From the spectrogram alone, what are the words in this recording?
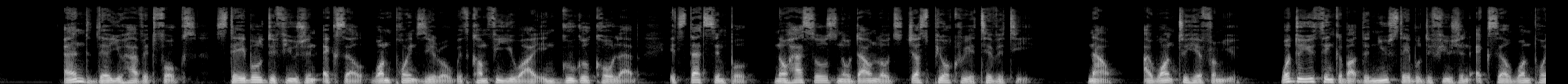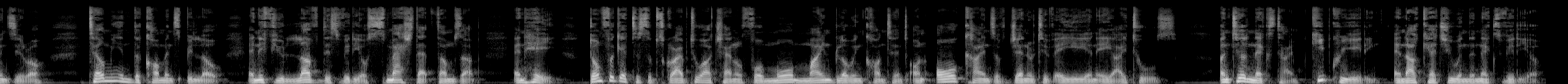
And there you have it, folks. Stable Diffusion XL 1.0 with Comfy UI in Google Colab. It's that simple. No hassles, no downloads, just pure creativity. Now, I want to hear from you. What do you think about the new Stable Diffusion XL 1.0? Tell me in the comments below. And if you loved this video, smash that thumbs up. And hey, don't forget to subscribe to our channel for more mind-blowing content on all kinds of generative AI and AI tools. Until next time, keep creating and I'll catch you in the next video.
